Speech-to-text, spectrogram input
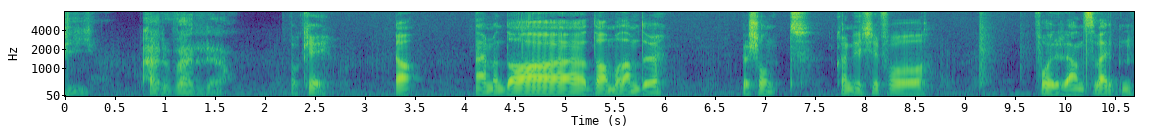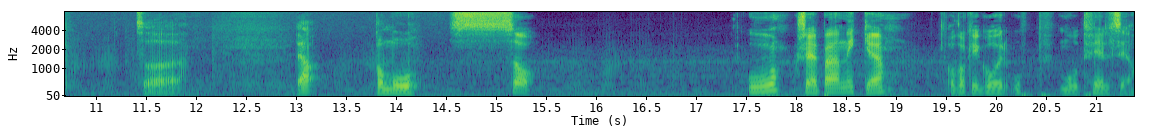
De er verre. OK. Ja. Nei, men da, da må de dø. For sånt kan de ikke få forurense verden. Så Ja. Kom, O. Så O ser på deg nikke, og dere går opp mot fjellsida.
